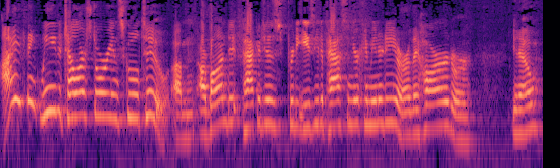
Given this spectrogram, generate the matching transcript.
I think we need to tell our story in school too. Um, are bond packages pretty easy to pass in your community or are they hard or, you know?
